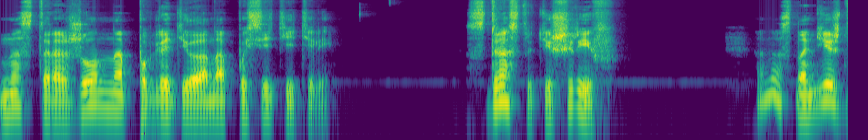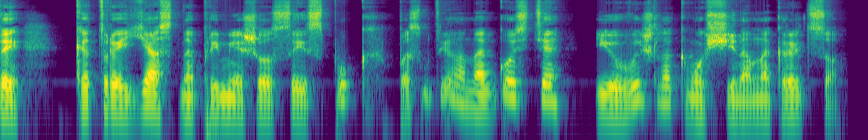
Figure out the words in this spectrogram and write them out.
настороженно поглядела на посетителей. «Здравствуйте, шериф!» Она с надеждой, которой ясно примешивался испуг, посмотрела на гостя и вышла к мужчинам на крыльцо.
